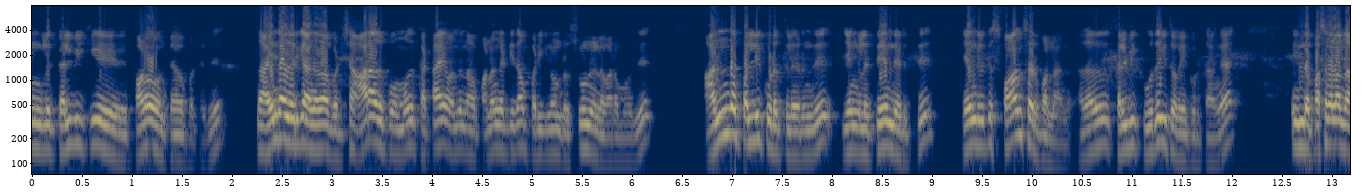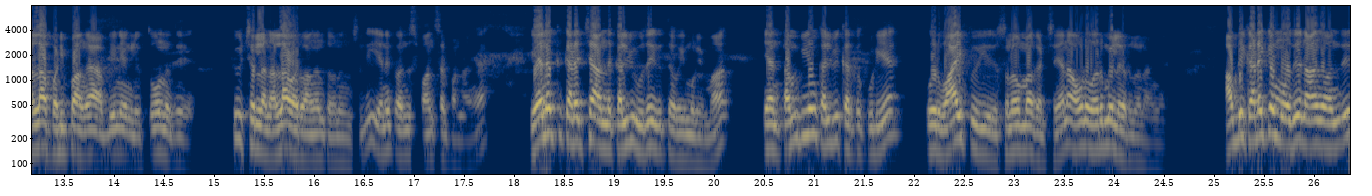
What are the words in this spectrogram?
எங்களுக்கு கல்விக்கு பணம் தேவைப்பட்டது. நான் ஐந்தாவது வரைக்கும் அங்கே தான் படித்தேன் ஆறாவது போகும்போது கட்டாயம் வந்து நான் பணம் கட்டி தான் படிக்கணுன்ற சூழ்நிலை வரும்போது அந்த பள்ளிக்கூடத்திலிருந்து எங்களை தேர்ந்தெடுத்து எங்களுக்கு ஸ்பான்சர் பண்ணாங்க. அதாவது கல்விக்கு உதவித்தொகை கொடுத்தாங்க. இந்த பசங்களாம் நல்லா படிப்பாங்க அப்படின்னு எங்களுக்கு தோணுது. ஃப்யூச்சரில் நல்லா வருவாங்கன்னு தோணுதுன்னு சொல்லி எனக்கு வந்து ஸ்பான்சர் பண்ணாங்க. எனக்கு கிடைச்ச அந்த கல்வி உதவித்தொகை மூலிமா என் தம்பியும் கல்வி கற்கக்கூடிய ஒரு வாய்ப்பு சுலபமாக கிடைச்சது. ஏன்னா அவ்வளோ வறுமையில் இருந்தோம் நாங்கள் அப்படி கிடைக்கும் போது நாங்கள் வந்து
